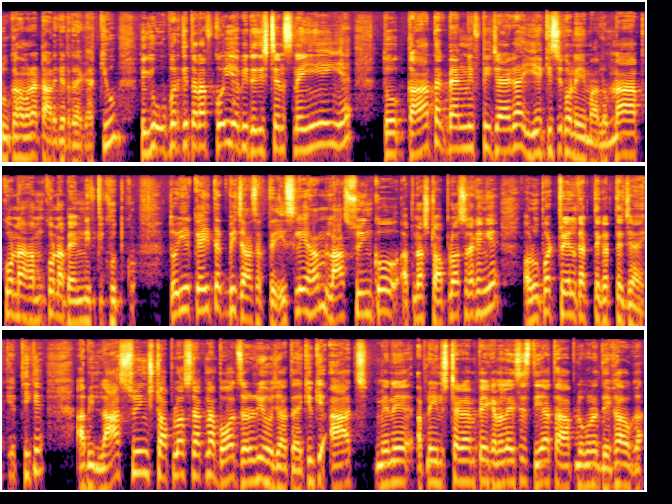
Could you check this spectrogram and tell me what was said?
का हमारा टारगेट रहेगा। क्यों? क्योंकि ऊपर की तरफ़ कोई अभी रेजिस्टेंस नहीं है, है तो कहाँ तक बैंक निफ्टी जाएगा ये किसी को नहीं मालूम। ना आपको ना हमको ना बैंक निफ्टी खुद को। तो ये कहीं तक भी जा सकते हैं। इसलिए हम लास्ट स्विंग को अपना स्टॉप लॉस रखेंगे और ऊपर ट्रेल करते करते जाएँगे ठीक है? अभी लास्ट स्विंग स्टॉप लॉस रखना बहुत ज़रूरी हो जाता है। क्योंकि आज मैंने अपने इंस्टाग्राम पे एक एनालिसिस दिया था, आप लोगों ने देखा होगा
